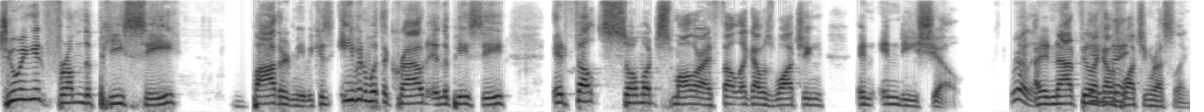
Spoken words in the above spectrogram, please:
doing it from the PC bothered me because even with the crowd in the PC, it felt so much smaller. I felt like I was watching an indie show. Really, I did not feel Here's like I was thing. watching wrestling.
